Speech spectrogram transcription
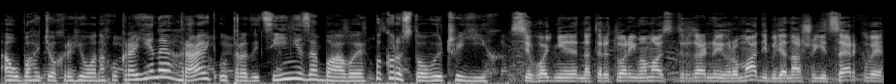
а у багатьох регіонах України грають у традиційні забави, використовуючи їх. Сьогодні на території Мамайської територіальної громади біля нашої церкви,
